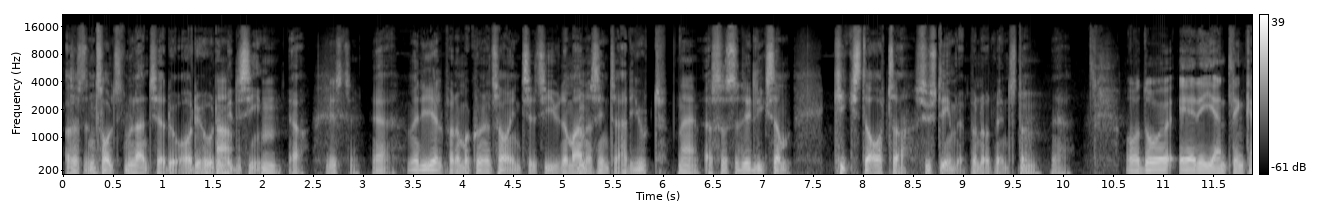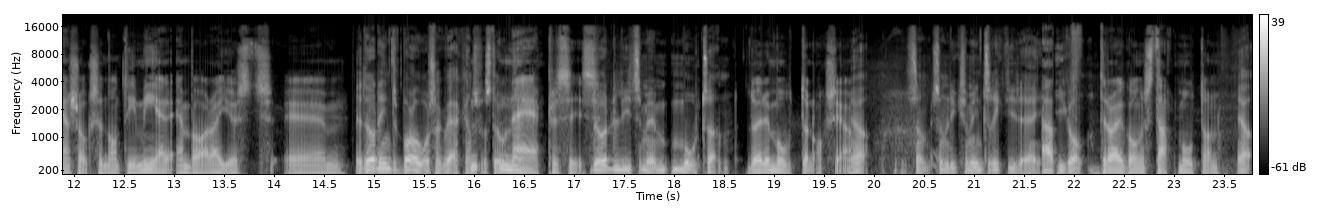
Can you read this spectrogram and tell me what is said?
alltså centralstimulantia då, ADHD-medicin. Ja, mm, ja. Just det. ja, men det hjälper dem att kunna ta initiativ de mm. annars inte hade gjort. Nej. Alltså så det liksom kickstartar systemet på något vänster. Mm. Ja. Och då är det egentligen kanske också någonting mer än bara just... Eh... Ja, då är det inte bara orsak verkansförståelse. Nej, precis. Då är det lite med motorn. Då är det motorn också ja. ja som, som liksom inte riktigt är Att igång. Att dra igång startmotorn. Ja.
